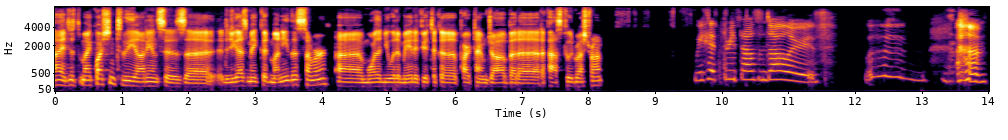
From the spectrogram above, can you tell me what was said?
Hi, just my question to the audience is: uh, Did you guys make good money this summer? Uh, more than you would have made if you took a part-time job at a, at a fast food restaurant? We hit three thousand dollars. Um,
